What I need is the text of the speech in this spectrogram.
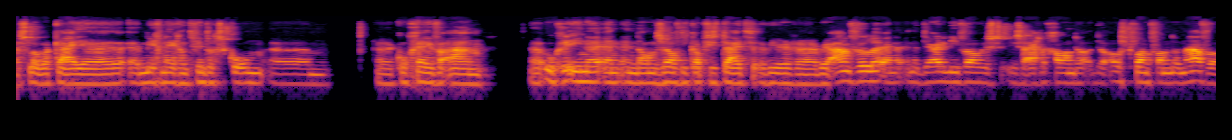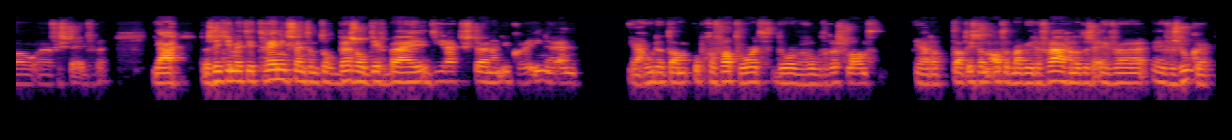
Slowakije MiG-29's kon, kon geven aan Oekraïne en, en dan zelf die capaciteit weer, weer aanvullen. En, en het derde niveau is, is eigenlijk gewoon de, de oostflank van de NAVO verstevigen. Ja, dan zit je met dit trainingscentrum toch best wel dichtbij directe steun aan Oekraïne. En ja, hoe dat dan opgevat wordt door bijvoorbeeld Rusland, ja, dat, dat is dan altijd maar weer de vraag. En dat is even, even zoeken.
